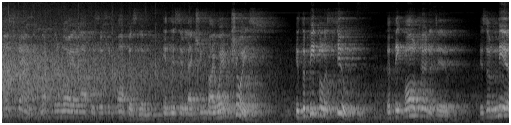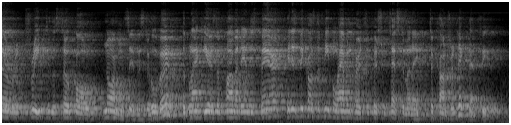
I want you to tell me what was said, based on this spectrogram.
understand what the loyal opposition offers them in this election by way of choice. If the people assume that the alternative is a mere retreat to the so-called normalcy of Mr. Hoover, the black years of poverty and despair, it is because the people haven't heard sufficient testimony to contradict that fear.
